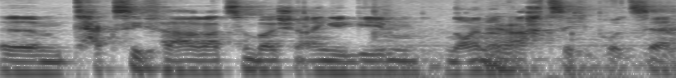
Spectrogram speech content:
ähm, Taxifahrer zum Beispiel eingegeben, 89 Prozent.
